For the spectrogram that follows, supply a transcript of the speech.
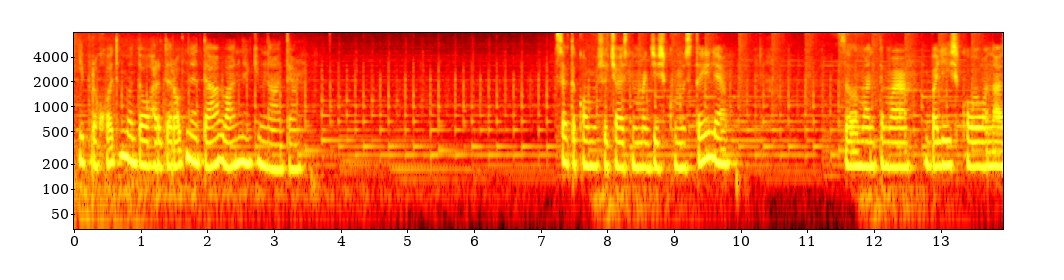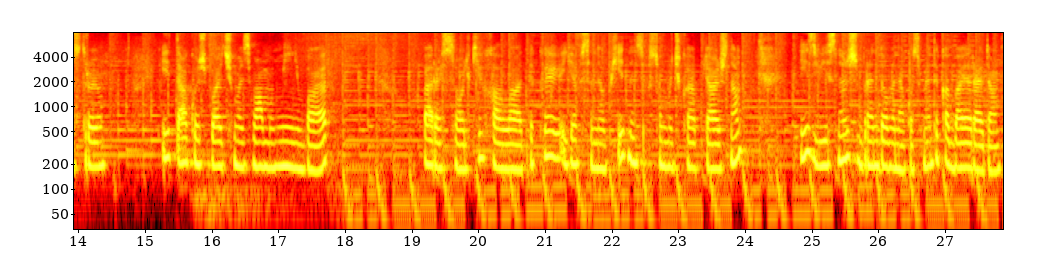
І проходимо до гардеробної та ванної кімнати. Все в такому сучасному мальдівському стилі з елементами балійського настрою. І також бачимо з вами міні-бар, парасольки, халатики, є все необхідне, сумочка пляжна. І, звісно ж, брендована косметика by.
